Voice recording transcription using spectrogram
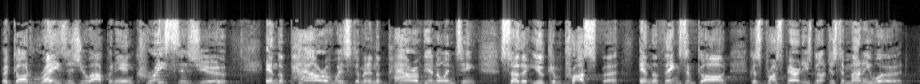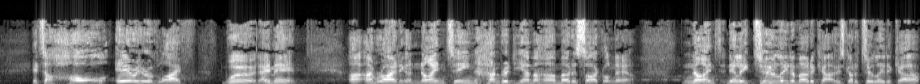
But God raises you up and He increases you in the power of wisdom and in the power of the anointing so that you can prosper in the things of God because prosperity is not just a money word. It's a whole area of life word. Amen. Uh, I'm riding a 1900 Yamaha motorcycle now. Nine, nearly two litre motor car. Who's got a two litre car?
